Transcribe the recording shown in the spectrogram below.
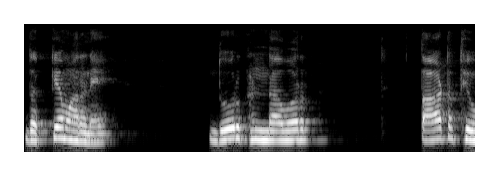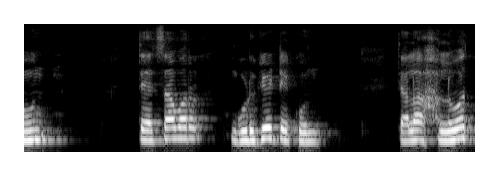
धक्के मारणे दोरखंडावर ताट ठेवून त्याच्यावर गुडघे टेकून त्याला हलवत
